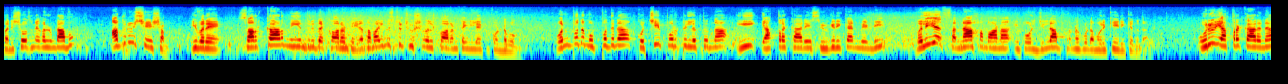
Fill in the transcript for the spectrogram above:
പരിശോധനകൾ ഉണ്ടാവും. അതിനുശേഷം ഇവരെ സർക്കാർ നിയന്ത്രിത ക്വാറന്റൈൻ അഥവാ ഇൻസ്റ്റിറ്റ്യൂഷണൽ ക്വാറന്റൈനിലേക്ക് കൊണ്ടുപോകും. ഒൻപത് മുപ്പതിന് കൊച്ചി പോർട്ടിലെത്തുന്ന ഈ യാത്രക്കാരെ സ്വീകരിക്കാൻ വേണ്ടി വലിയ സന്നാഹമാണ് ഇപ്പോൾ ജില്ലാ ഭരണകൂടം ഒരുക്കിയിരിക്കുന്നത്. ഒരു യാത്രക്കാരന്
